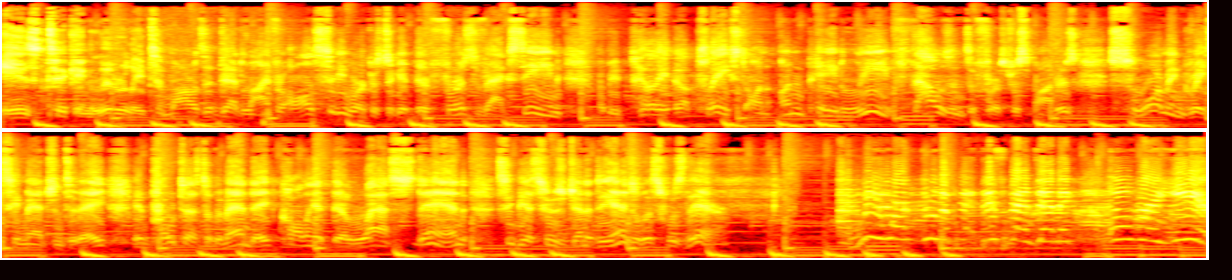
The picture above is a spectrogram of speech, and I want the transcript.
is ticking. Literally, tomorrow's a deadline for all city workers to get their first vaccine or be uh, placed on unpaid leave. Thousands of first responders swarming Gracie Mansion today in protest of the mandate, calling it their last stand. CBS 2's Jenna DeAngelis was there. We worked through the, this pandemic over a year.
